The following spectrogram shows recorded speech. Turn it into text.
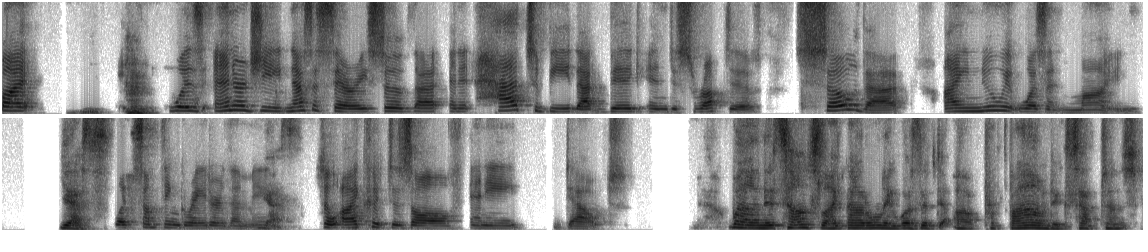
But was energy necessary so that, and it had to be that big and disruptive so that I knew it wasn't mine. Yes. Was something greater than me. Yes. So I could dissolve any doubt. Well, and it sounds like not only was it a profound acceptance,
